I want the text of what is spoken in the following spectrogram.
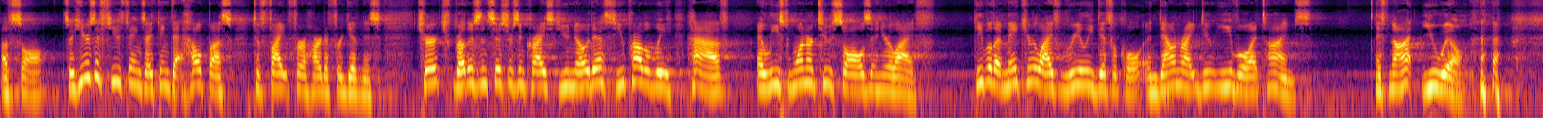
of Saul. So here's a few things I think that help us to fight for a heart of forgiveness. Church, brothers and sisters in Christ, you know this. You probably have at least one or two Sauls in your life. People that make your life really difficult and downright do evil at times. If not, you will.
